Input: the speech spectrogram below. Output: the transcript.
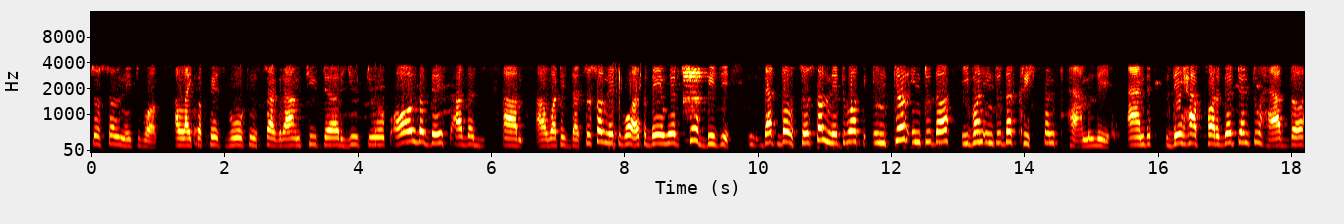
social network, uh, like uh, Facebook, Instagram, Twitter, YouTube. All the days other um, uh, what is the social network? They were so busy that the social network enter into the even into the Christian family, and they have forgotten to have the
